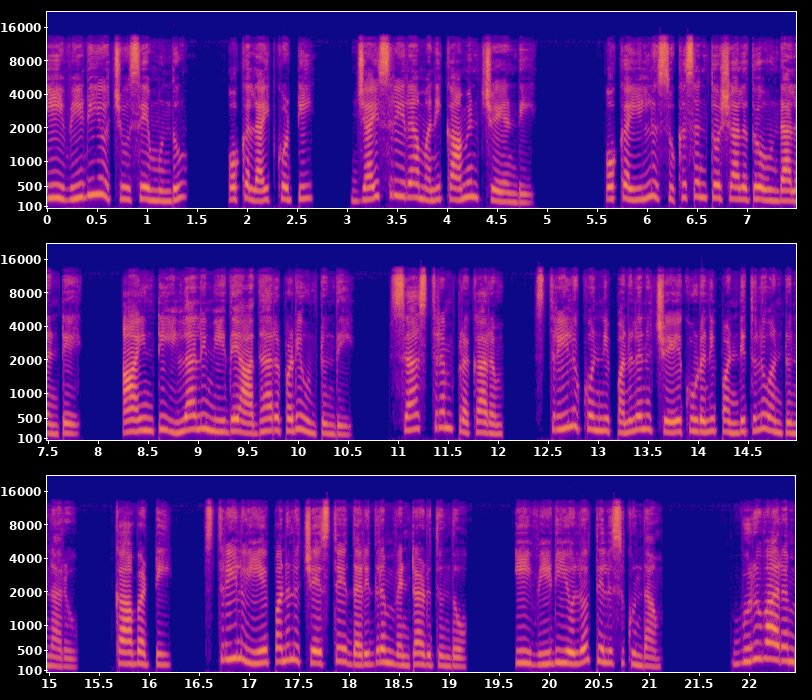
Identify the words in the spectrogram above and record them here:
ఈ వీడియో చూసే ముందు ఒక లైక్ కొట్టి జై శ్రీరామ్ అని కామెంట్ చేయండి. ఒక ఇల్లు సుఖసంతోషాలతో ఉండాలంటే ఆ ఇంటి ఇల్లాలి మీదే ఆధారపడి ఉంటుంది. శాస్త్రం ప్రకారం స్త్రీలు కొన్ని పనులను చేయకూడని పండితులు అంటున్నారు. కాబట్టి స్త్రీలు ఏ పనులు చేస్తే దరిద్రం వెంటాడుతుందో ఈ వీడియోలో తెలుసుకుందాం. గురువారం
